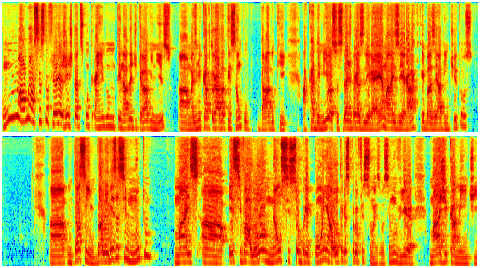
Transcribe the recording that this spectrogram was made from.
como uma sexta-feira a gente está descontraindo, não tem nada de grave nisso, ah, mas me capturava a atenção, por, dado que a academia, a sociedade brasileira é mais hierárquica e baseada em títulos. Ah, então, assim, valoriza-se muito, mas ah, esse valor não se sobrepõe a outras profissões. Você não vira magicamente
